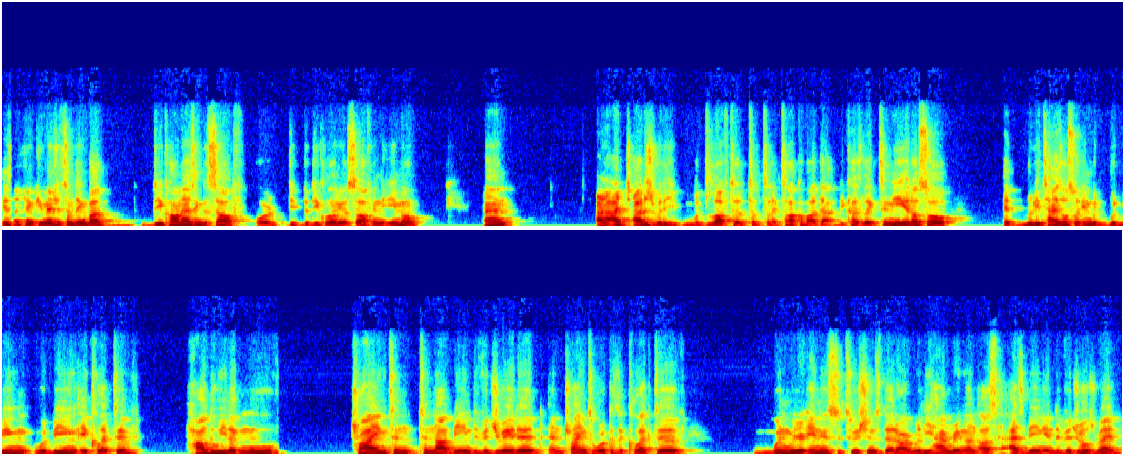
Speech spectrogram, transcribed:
Is I think you mentioned something about decolonizing the self or de- the decolonial self in the email. And I, I just really would love to, to, to like talk about that because like to me it also it really ties also in with, with being with being a collective how do we like move trying to to not be individuated and trying to work as a collective when we're in institutions that are really hammering on us as being individuals right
